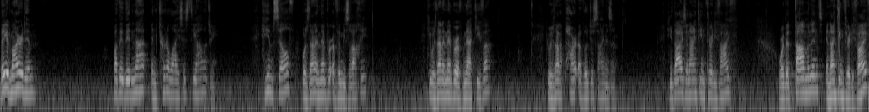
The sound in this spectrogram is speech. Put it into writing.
they admired him, but they did not internalize his theology. He himself was not a member of the Mizrachi. He was not a member of Nakiva. He was not a part of religious Zionism. He dies in 1935, where the dominant, in 1935,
